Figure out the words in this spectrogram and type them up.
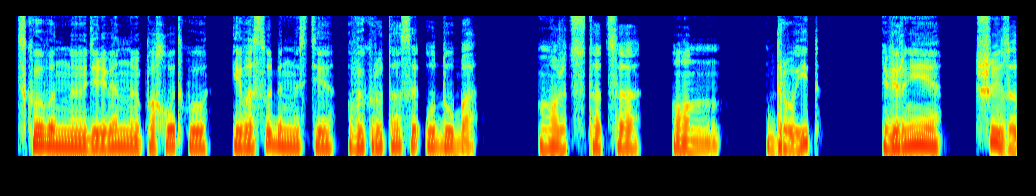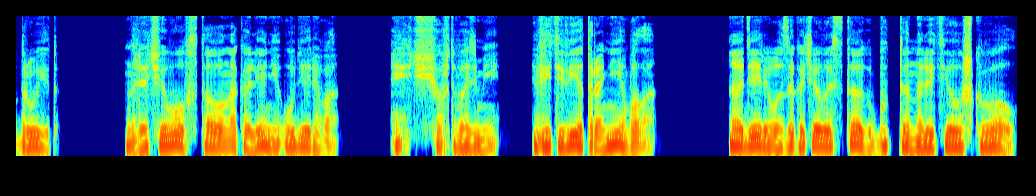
скованную деревянную походку и в особенности выкрутасы у дуба. Может статься он друид? Вернее, шиза-друид. Для чего встал на колени у дерева? И черт возьми, ведь ветра не было. А дерево закачалось так, будто налетел шквал.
